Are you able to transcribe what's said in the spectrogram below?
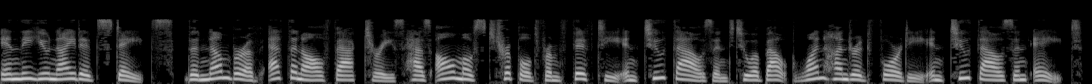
In the United States, the number of ethanol factories has almost tripled from 50 in 2000 to about 140 in 2008.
